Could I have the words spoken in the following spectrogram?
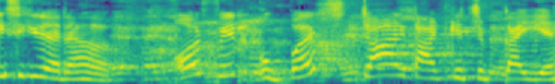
इसी की तरह। और फिर ऊपर स्टार काट के चिपकाइए।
